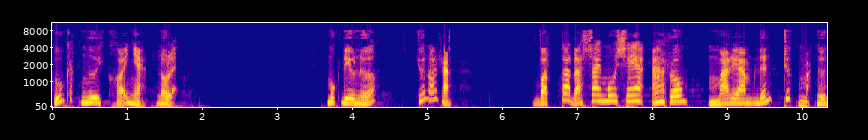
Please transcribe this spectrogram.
cứu các ngươi khỏi nhà nô lệ. Một điều nữa, Chúa nói rằng, và ta đã sai môi xe Aaron, Mariam đến trước mặt ngươi.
